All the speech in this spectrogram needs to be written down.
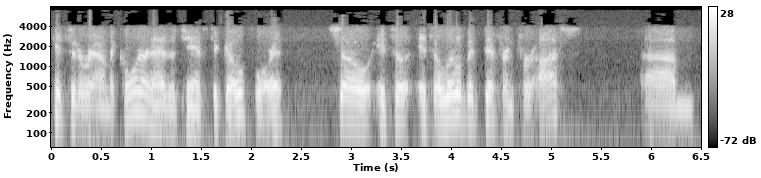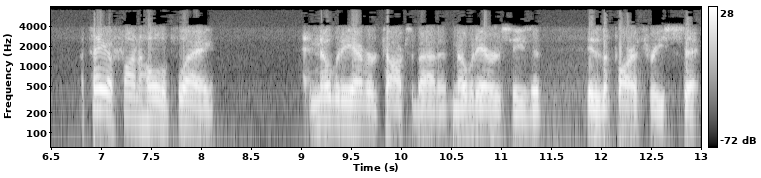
hits it around the corner and has a chance to go for it. So it's a it's a little bit different for us. Um, I'll tell you a fun hole to play, and nobody ever talks about it. Nobody ever sees it. Is the par three six.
